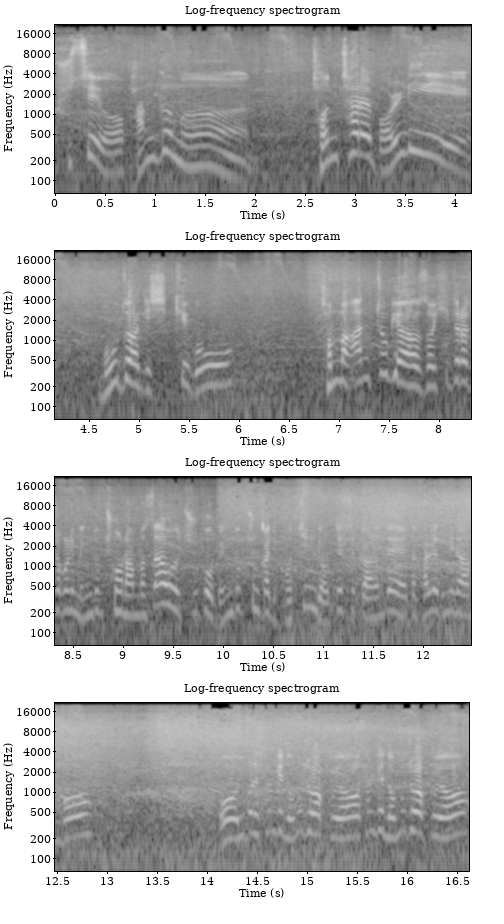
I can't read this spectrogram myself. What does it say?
글쎄요 방금은 전차를 멀리 모드하게 시키고 전막 안쪽에 와서 히드라 저글링 맹독충으로 한번 싸워주고 맹독충까지 버티는 게 어땠을까 하는데 일단 달려듭니다 한번 오 이번에 상계 너무 좋았고요. 상계 너무 좋았고요.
